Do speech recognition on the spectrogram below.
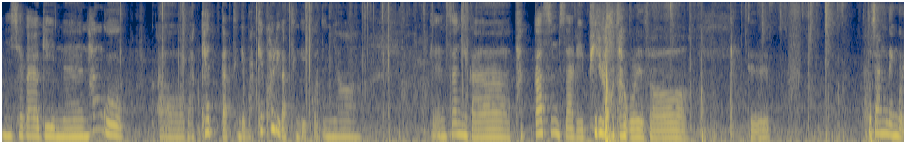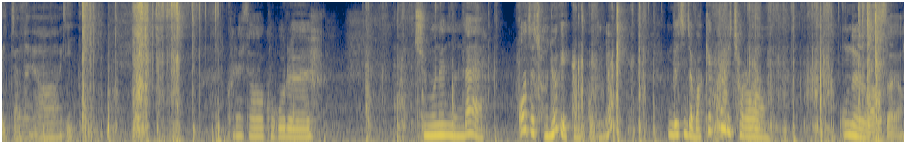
아니, 제가 여기 있는 한국 어, 마켓 같은 게 마켓컬리 같은 게 있거든요. 앤서니가 닭가슴살이 필요하다고 해서 그 포장된 거 있잖아요. 이, 그래서 그거를 주문했는데 어제 저녁에 입금했거든요. 근데 진짜 마켓컬리처럼 오늘 왔어요.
